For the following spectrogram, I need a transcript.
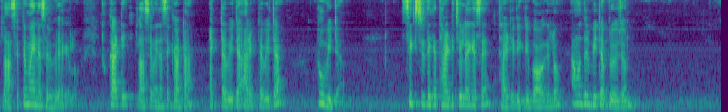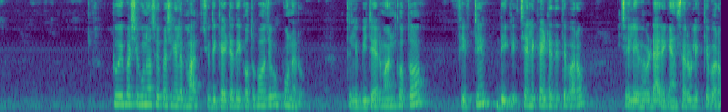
প্লাসেরটা মাইনাসের হয়ে গেল। একটু কাটি, প্লাসে মাইনাসে কাটা, একটা বিটা, আরেকটা বিটা টু বিটা। সিক্সটি থেকে থার্টি চলে গেছে থার্টি ডিগ্রি পাওয়া গেল, আমাদের বিটা প্রয়োজন। টু এই পাশে গুণ আছে, ওই পাশে গেলে ভাগ, যদি কাইটা দিয়ে কত পাওয়া যাবে? পনেরো। তাহলে বিটার মান কত? ফিফটিন ডিগ্রি চাইলে কাইটা দিতে পারো, চাইলে এইভাবে ডাইরেক্ট অ্যান্সারও লিখতে পারো।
